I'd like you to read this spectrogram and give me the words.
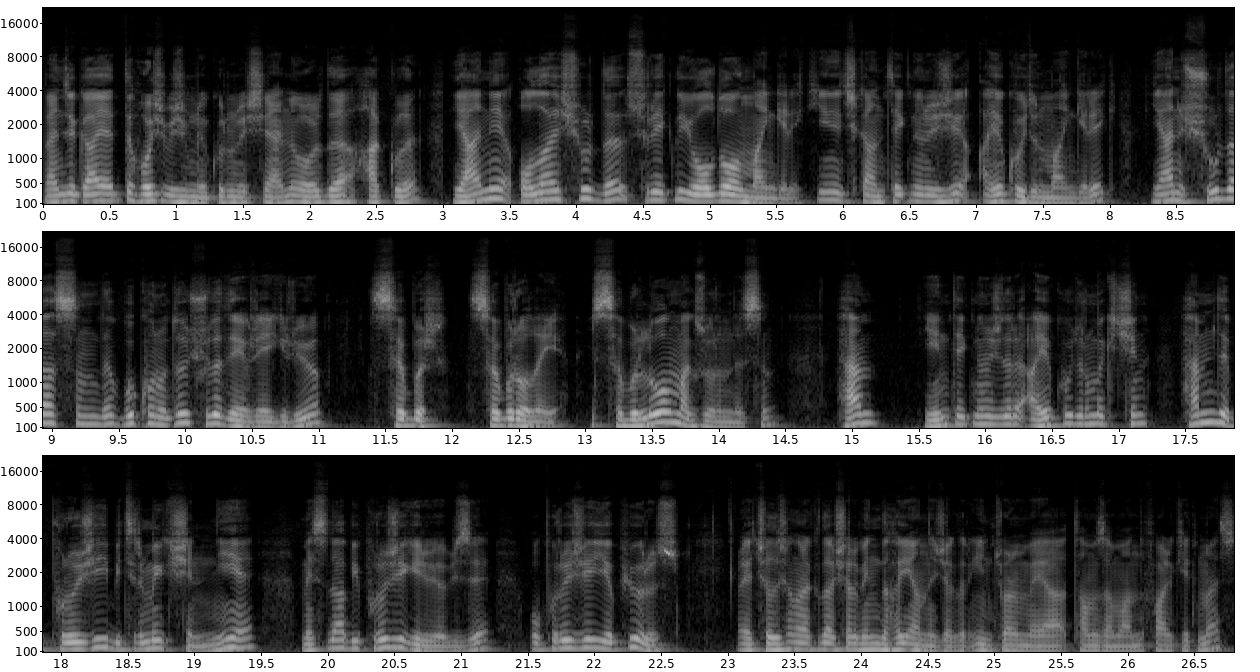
Bence gayet de hoş bir cümle kurmuş yani orada haklı. Yani olay şurada sürekli yolda olman gerek. Yeni çıkan teknolojiye ayak uydurman gerek. Yani şurada aslında bu konuda şu da devreye giriyor. Sabır, sabır olayı. Sabırlı olmak zorundasın. Hem yeni teknolojilere ayak uydurmak için hem de projeyi bitirmek için. Niye? Mesela bir proje geliyor bize. O projeyi yapıyoruz. Evet, çalışan arkadaşlar beni daha iyi anlayacaklar. Intern veya tam zamanlı fark etmez.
